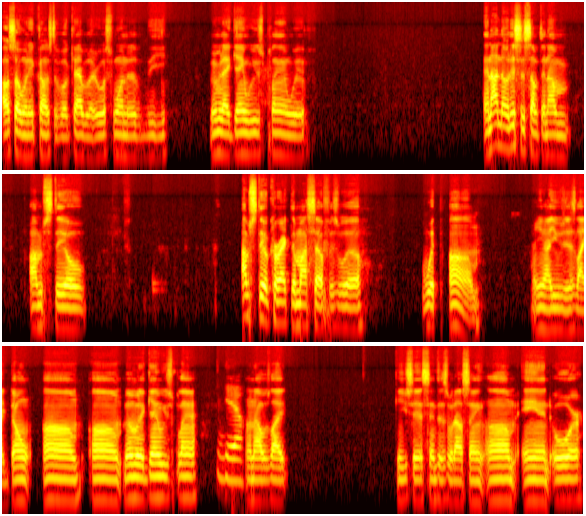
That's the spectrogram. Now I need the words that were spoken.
Also, when it comes to vocabulary, what's one of the remember that game we was playing with? And I know this is something I'm I'm still I'm still correcting myself as well with um you know, you was just like, don't, um, um, remember the game we was playing? Yeah. And I was like, can you say a sentence without saying um, and, or,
